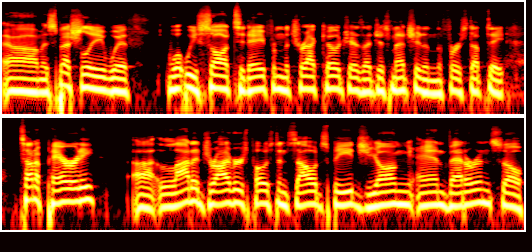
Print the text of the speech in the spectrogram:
Um, especially with what we saw today from the track coach, as I just mentioned in the first update. Ton of parity, uh, a lot of drivers posting solid speeds, young and veteran. So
